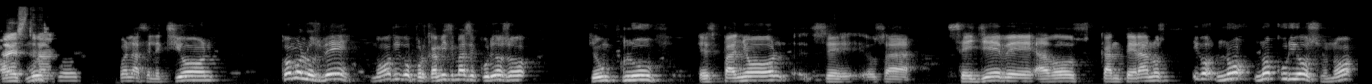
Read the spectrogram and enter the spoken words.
Maestra. muchos? ¿Fue en la selección? ¿Cómo los ve? No digo, porque a mí se me hace curioso que un club español se, o sea, se lleve a dos canteranos. Digo, no, no curioso, ¿no?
